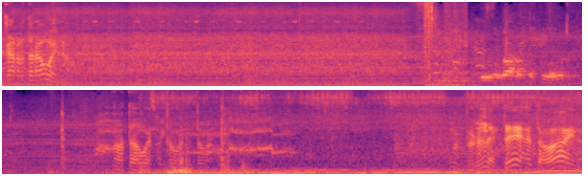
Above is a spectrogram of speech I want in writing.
Ese carro estará bueno. No, está bueno, está bueno, está bueno. Uy, pero es lenteja esta vaina.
